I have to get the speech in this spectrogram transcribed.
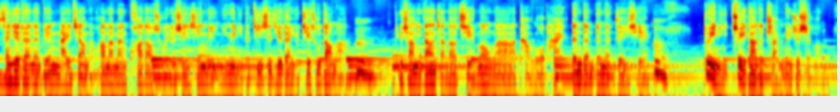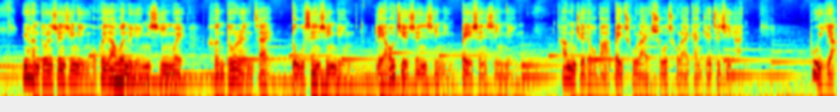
三阶段那边来讲的话，慢慢跨到所谓的身心灵，因为你的第四阶段有接触到嘛，嗯，就像你刚刚讲到解梦啊、塔罗牌等等等等这一些，嗯，对你最大的转变是什么？因为很多人身心灵，我会这样问的原因，是因为很多人在读身心灵、了解身心灵、背身心灵，他们觉得我把它背出来说出来，感觉自己很不一样，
